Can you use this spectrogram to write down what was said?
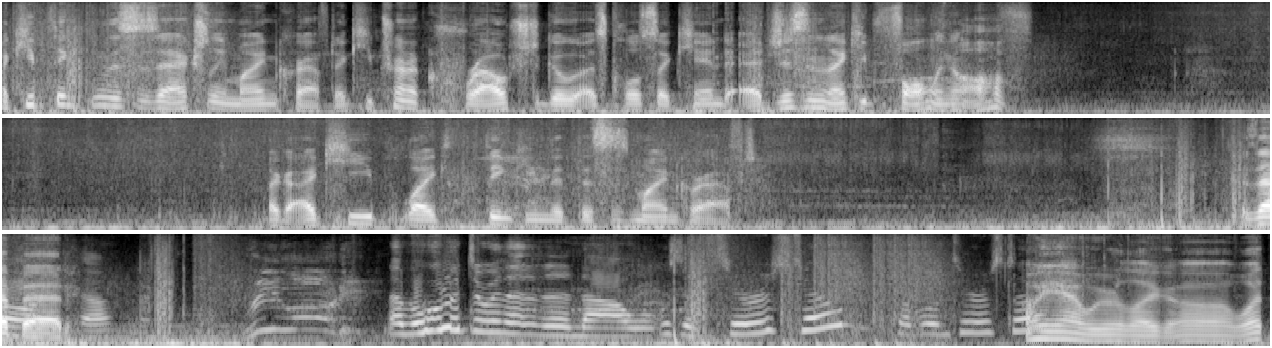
I keep thinking this is actually Minecraft. I keep trying to crouch to go as close as I can to edges, and I keep falling off. Like, I keep, like, thinking that this is Minecraft. Is that Oh, bad? yeah. Reloading! No, but we were doing that in an, uh, what was it, Terrorist Town? Trouble in Terrorist Town? Oh yeah, we were like, uh, what?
